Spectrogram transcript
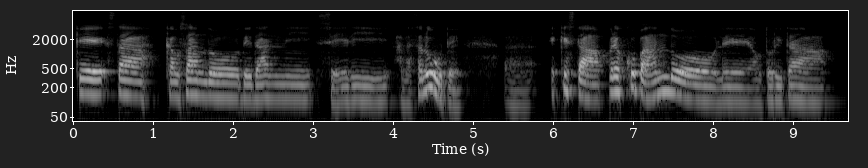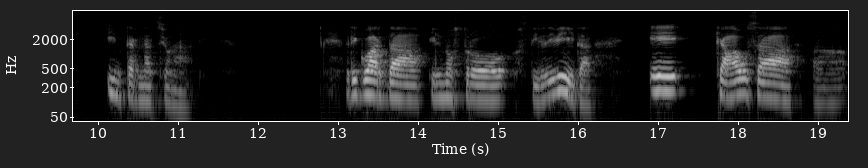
che sta causando dei danni seri alla salute eh, e che sta preoccupando le autorità internazionali. Riguarda il nostro stile di vita e causa uh,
